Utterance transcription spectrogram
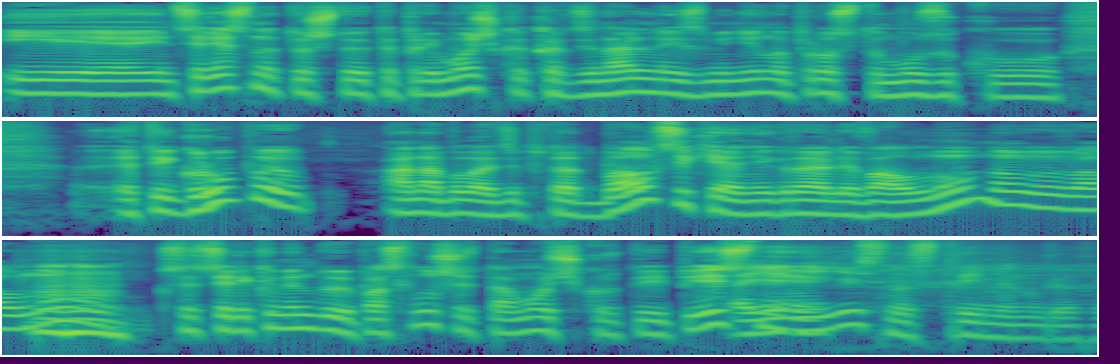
И интересно то, что эта примочка кардинально изменила просто музыку этой группы. Она была депутат Балтики, они играли «Волну», новую «Волну». Мгм. Кстати, рекомендую послушать, там очень крутые песни. А я не есть на стримингах?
